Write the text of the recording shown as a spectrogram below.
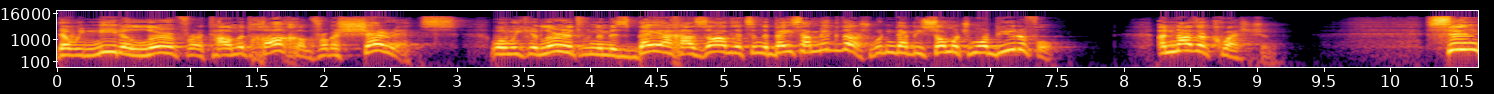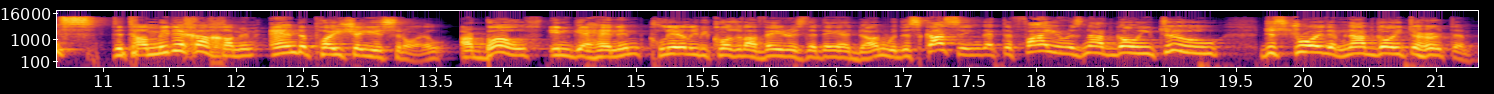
that we need to learn for a Talmud Chacham, from a Sheretz, when we could learn it from the Mizbeach Hazav that's in the Beis HaMikdash? Wouldn't that be so much more beautiful? Another question. Since the Talmidei Chachamim and the Poisha Yisrael are both in Gehenim, clearly because of Averis that they had done, we're discussing that the fire is not going to destroy them, not going to hurt them.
